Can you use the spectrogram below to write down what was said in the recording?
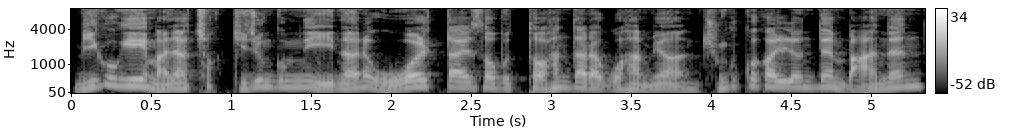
미국 이 만약 첫 기준금리 인하를 5월 달서부터 한다라고 하면 중국과 관련된 많은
